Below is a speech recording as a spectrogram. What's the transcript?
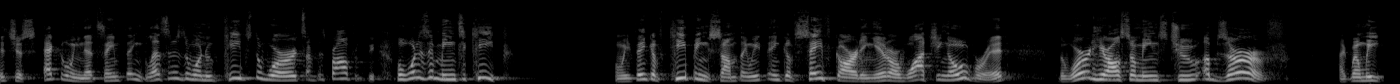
It's just echoing that same thing. Blessed is the one who keeps the words of this prophecy. Well, what does it mean to keep? When we think of keeping something, we think of safeguarding it or watching over it. The word here also means to observe. Like when we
